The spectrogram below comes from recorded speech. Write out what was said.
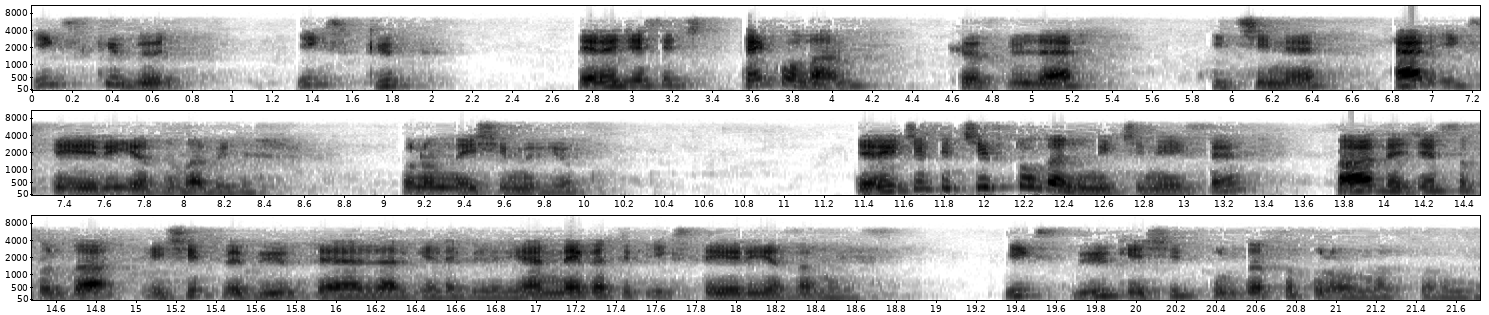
x kübün x küp derecesi tek olan köprüler içine her x değeri yazılabilir. Bununla işimiz yok. Derecesi çift olanın içine ise sadece sıfırda eşit ve büyük değerler gelebilir. Yani negatif x değeri yazamayız x büyük eşit burada 0 olmak zorunda.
